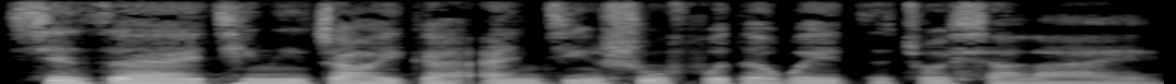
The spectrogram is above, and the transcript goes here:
现在，请你找一个安静、舒服的位置坐下来。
